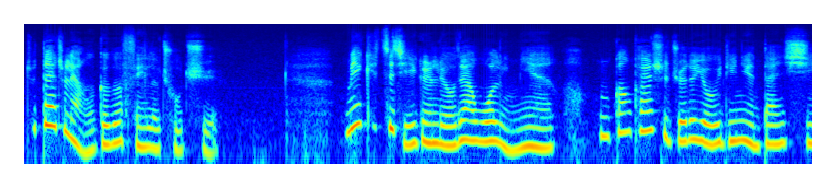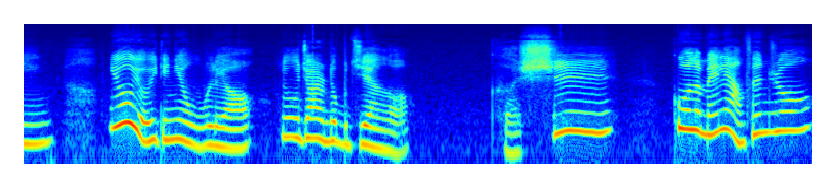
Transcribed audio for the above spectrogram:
就带着两个哥哥飞了出去。Mickey 自己一个人留在窝里面，嗯，刚开始觉得有一点点担心，又有一点点无聊，因为家人都不见了。可是过了没两分钟，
